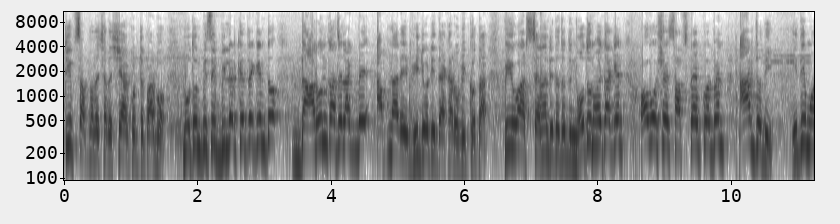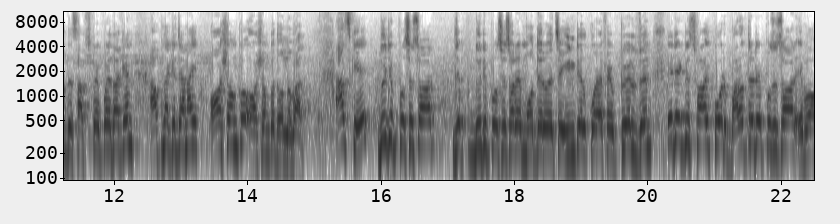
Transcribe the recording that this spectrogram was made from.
টিপস আপনাদের সাথে শেয়ার করতে পারব। নতুন পিসি বিল্ডের ক্ষেত্রে কিন্তু দারুণ কাজে লাগবে আপনার এই ভিডিওটি দেখার অভিজ্ঞতা। ভিউয়ার্স চ্যানেলটিতে যদি নতুন হয়ে থাকেন, অবশ্যই সাবস্ক্রাইব করবেন। আর যদি ইতিমধ্যে সাবস্ক্রাইব করে থাকেন। আপনাকে জানাই অসংখ্য অসংখ্য ধন্যবাদ। আজকে দুইটি প্রসেসর যে দুইটি প্রসেসরের মধ্যে রয়েছে Intel core i five twelve gen এটি একটি ছয় কোর বারো থ্রেডের প্রসেসর এবং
